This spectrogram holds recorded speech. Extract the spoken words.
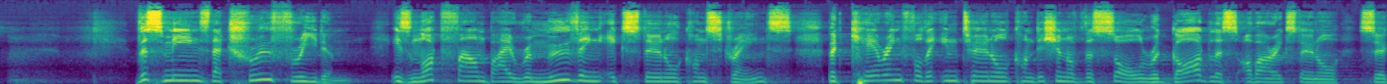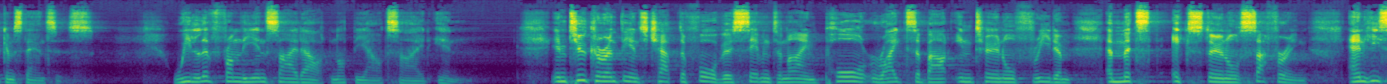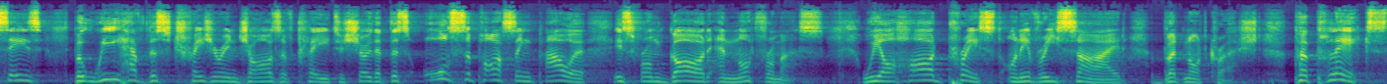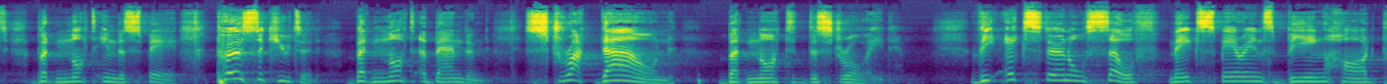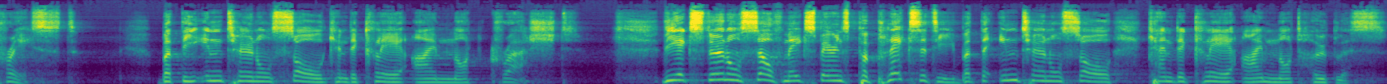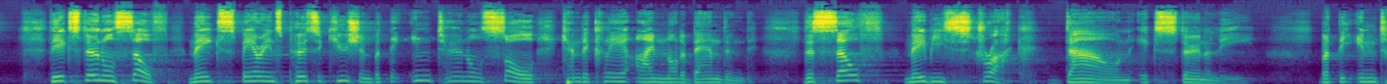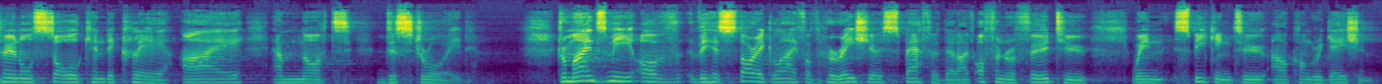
This means that true freedom is not found by removing external constraints, but caring for the internal condition of the soul, regardless of our external circumstances. We live from the inside out, not the outside in. In 2 Corinthians chapter 4 verse 7 to 9, Paul writes about internal freedom amidst external suffering. And he says, But we have this treasure in jars of clay to show that this all surpassing power is from God and not from us. We are hard pressed on every side, but not crushed, perplexed, but not in despair, persecuted, but not abandoned, struck down but not destroyed. The external self may experience being hard pressed, but the internal soul can declare, I'm not crushed. The external self may experience perplexity, but the internal soul can declare, I'm not hopeless. The external self may experience persecution, but the internal soul can declare, I'm not abandoned. The self may be struck down externally, but the internal soul can declare, I am not destroyed. It reminds me of the historic life of Horatio Spafford that I've often referred to when speaking to our congregation.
